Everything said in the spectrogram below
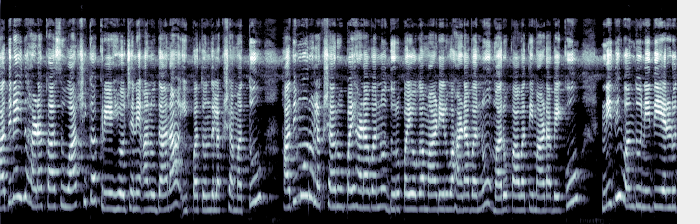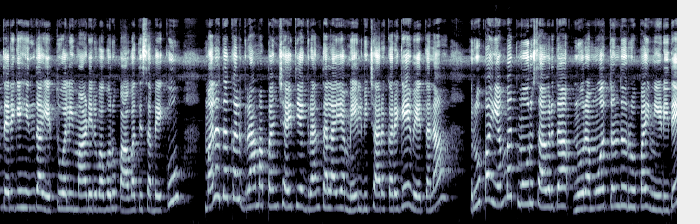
ಹದಿನೈದು ಹಣಕಾಸು ವಾರ್ಷಿಕ ಕ್ರಿಯೆ ಯೋಜನೆ ಅನುದಾನ ಇಪ್ಪತ್ತೊಂದು ಲಕ್ಷ ಮತ್ತು ಹದಿಮೂರು ಲಕ್ಷ ರೂಪಾಯಿ ಹಣವನ್ನು ದುರುಪಯೋಗ ಮಾಡಿರುವ ಹಣವನ್ನು ಮರುಪಾವತಿ ಮಾಡಬೇಕು. ನಿಧಿ ಒಂದು, ನಿಧಿ ಎರಡು ತೆರಿಗೆಯಿಂದ ಎತ್ತುವಲಿ ಮಾಡಿರುವವರು ಪಾವತಿಸಬೇಕು. ಮಲದಕಲ್ ಗ್ರಾಮ ಪಂಚಾಯಿತಿಯ ಗ್ರಂಥಾಲಯ ಮೇಲ್ವಿಚಾರಕರಿಗೆ ವೇತನ ರೂಪಾಯಿ ಎಂಬತ್ತ್ಮೂರು ಸಾವಿರದ ನೂರ ಮೂವತ್ತೊಂದು ರೂಪಾಯಿ ನೀಡಿದೆ.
